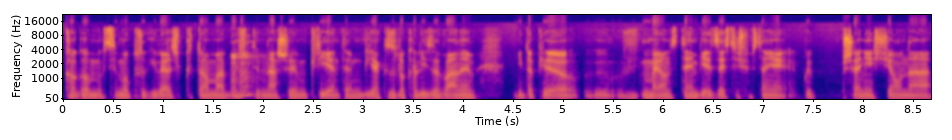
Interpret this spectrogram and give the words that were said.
kogo my chcemy obsługiwać, kto ma być tym naszym klientem, jak zlokalizowanym i dopiero y, mając tę wiedzę jesteśmy w stanie jakby przenieść ją na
